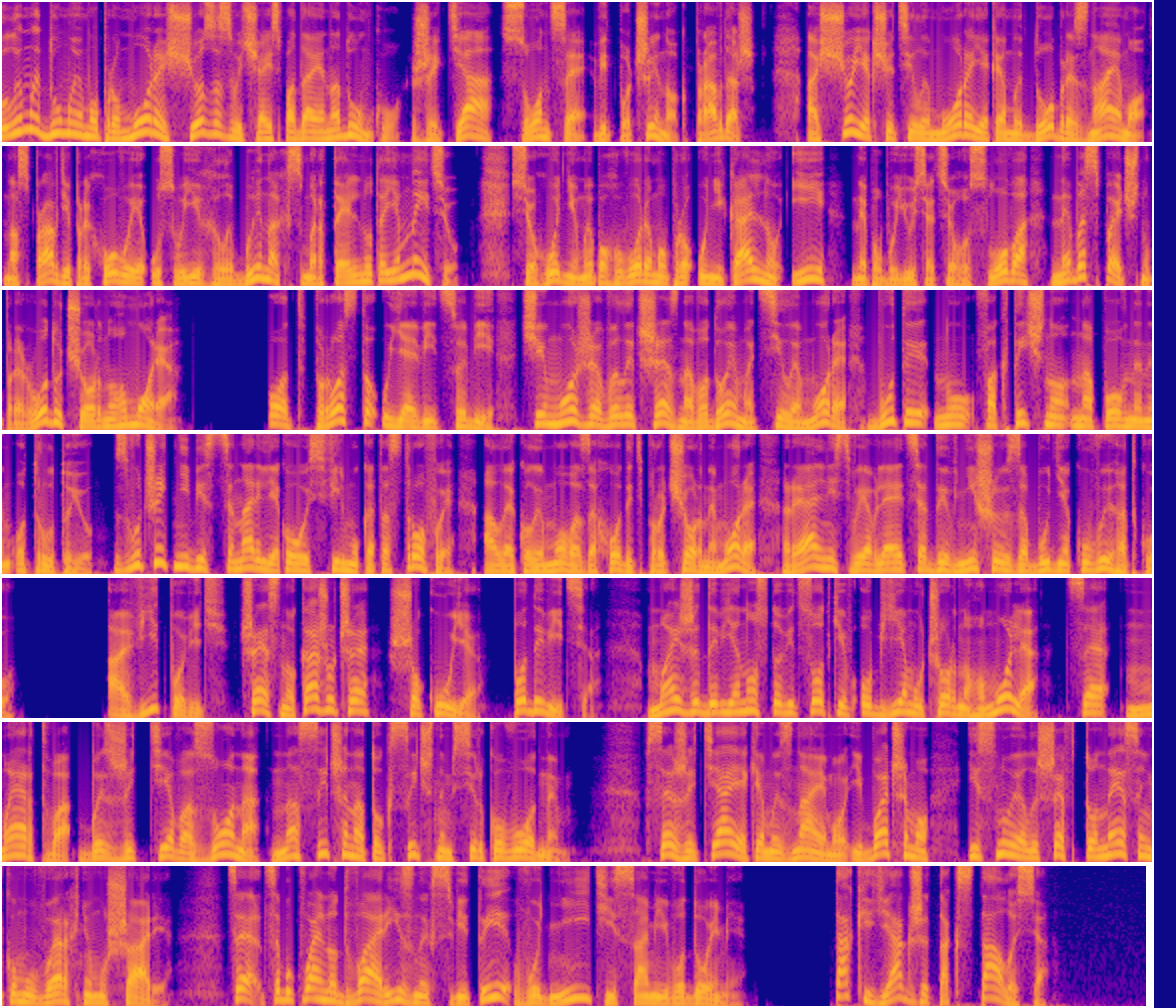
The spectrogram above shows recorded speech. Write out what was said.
Коли ми думаємо про море, що зазвичай спадає на думку? Життя, сонце, відпочинок, правда ж? А що, якщо ціле море, яке ми добре знаємо, насправді приховує у своїх глибинах смертельну таємницю? Сьогодні ми поговоримо про унікальну і, не побоюся цього слова, небезпечну природу Чорного моря. От просто уявіть собі, чи може величезна водойма ціле море бути ну фактично наповненим отрутою. Звучить ніби сценарій якогось фільму катастрофи, але коли мова заходить про Чорне море, реальність виявляється дивнішою за будь-яку вигадку. А відповідь, чесно кажучи, шокує. Подивіться, майже 90% об'єму Чорного моря – це мертва, безжиттєва зона, насичена токсичним сірководним. Все життя, яке ми знаємо і бачимо, існує лише в тонесенькому верхньому шарі. Це, це буквально два різних світи в одній тій самій водоймі. Так і як же так сталося?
